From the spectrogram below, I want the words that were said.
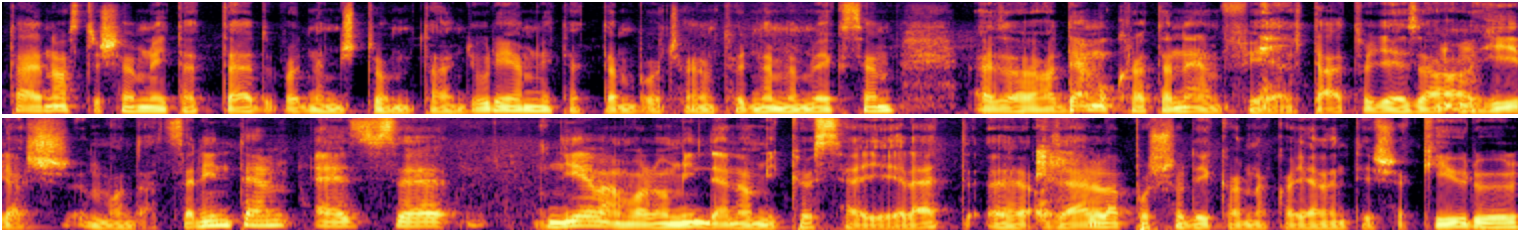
talán azt is említetted, vagy nem is tudom, talán Gyuri említettem, bocsánat, hogy nem emlékszem, ez a, a demokrata nem fél, tehát hogy ez a mhm. híres mondat. Szerintem ez nyilvánvalóan minden, ami közhelyé lett, az ellaposodik, annak a jelentése kiürül,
